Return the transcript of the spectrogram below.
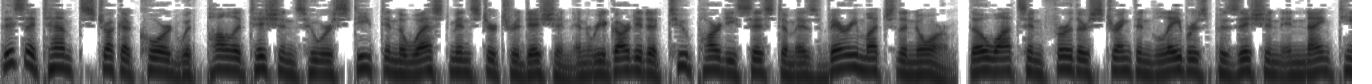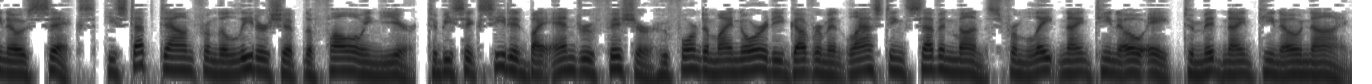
This attempt struck a chord with politicians who were steeped in the Westminster tradition and regarded a two-party system as very much the norm. Though Watson further strengthened Labour's position in 1906, he stepped down from the leadership the following year, to be succeeded by Andrew Fisher who formed a minority government lasting seven months from late 1908 to mid-1909.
